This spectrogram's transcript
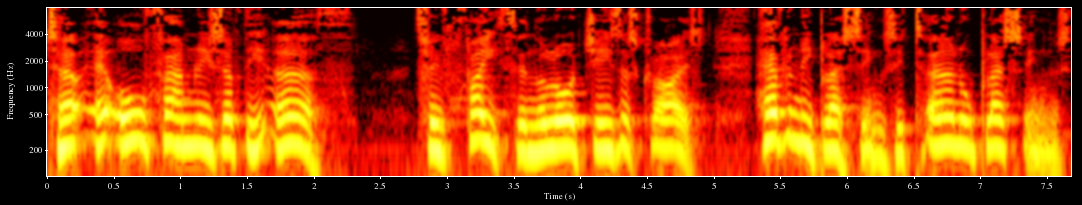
to all families of the earth through faith in the Lord Jesus Christ. Heavenly blessings, eternal blessings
